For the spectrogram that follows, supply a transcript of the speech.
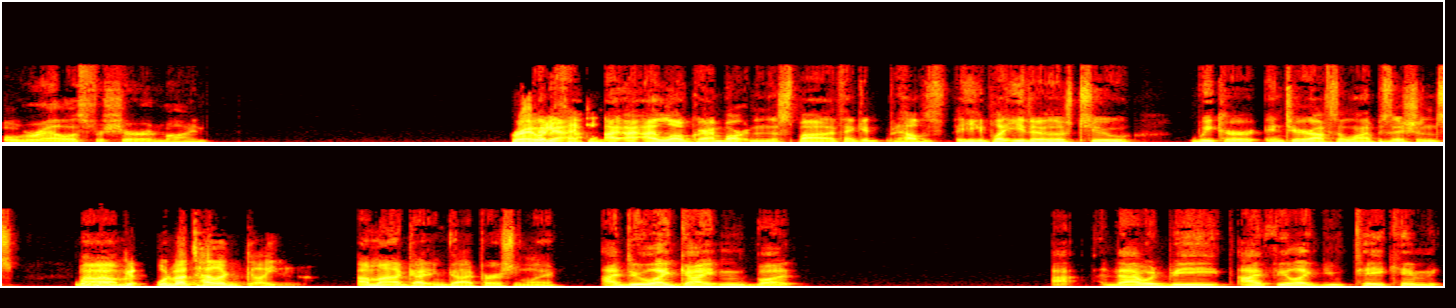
over Elliss for sure in mine. Ray, what are you I- thinking? I, I, I love Graham Barton in this spot. I think it helps. He could play either of those two weaker interior offensive line positions. what about um, what about Tyler Guyton? I'm not a Guyton guy personally. I do like Guyton, but I, that would be. I feel like you take him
